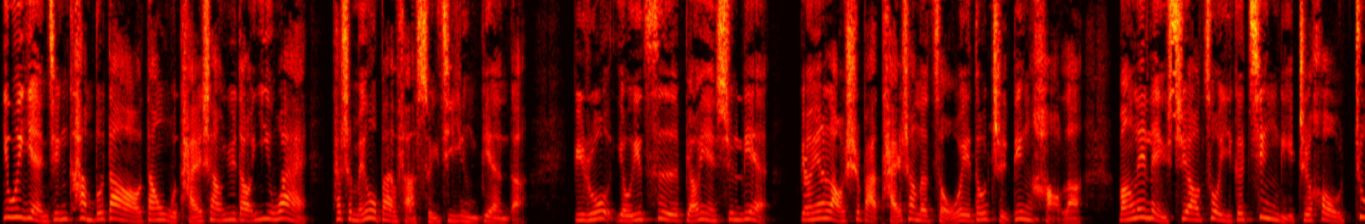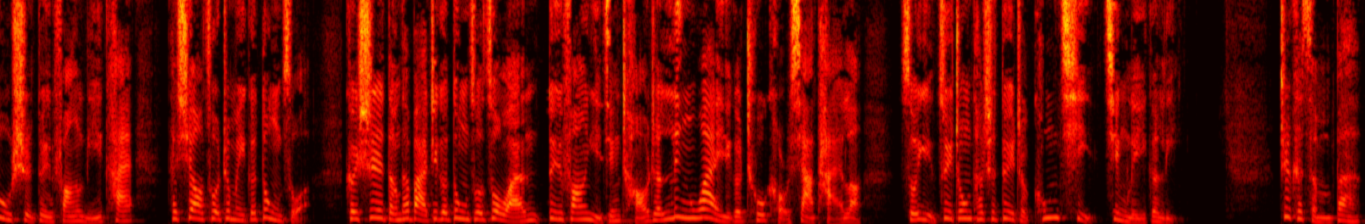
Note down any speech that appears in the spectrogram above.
因为眼睛看不到。当舞台上遇到意外，他是没有办法随机应变的。比如有一次表演训练，表演老师把台上的走位都指定好了，王磊磊需要做一个敬礼之后，注视对方离开。他需要做这么一个动作，可是等他把这个动作做完，对方已经朝着另外一个出口下台了，所以最终他是对着空气敬了一个礼。这可怎么办？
